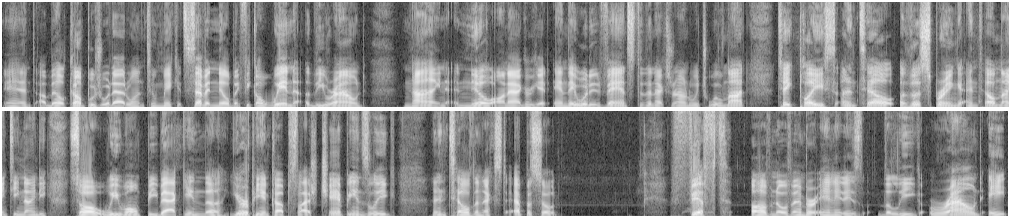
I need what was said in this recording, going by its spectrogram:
and Abel Campos would add one to make it 7 0. Benfica win the round 9 0 on aggregate, and they would advance to the next round, which will not take place until the spring, until 1990. So we won't be back in the European Cup slash Champions League until the next episode. 5th of November, and it is the league round 8,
